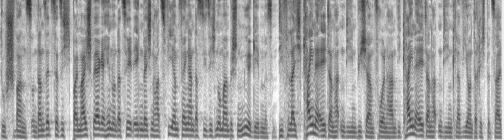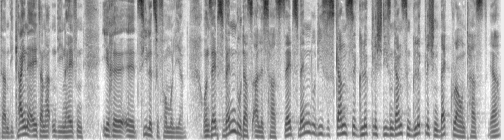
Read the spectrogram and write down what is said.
du Schwanz. Und dann setzt er sich bei Maischberger hin und erzählt irgendwelchen Hartz-IV-Empfängern, dass die sich nur mal ein bisschen Mühe geben müssen. Die vielleicht keine Eltern hatten, die ihnen Bücher empfohlen haben, die keine Eltern hatten, die ihnen Klavierunterricht bezahlt haben, die keine Eltern hatten, die ihnen helfen, ihre äh, Ziele zu formulieren. Und selbst wenn du das alles hast, selbst wenn du dieses ganze glücklich, diesen ganzen glücklichen Background hast, ja,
